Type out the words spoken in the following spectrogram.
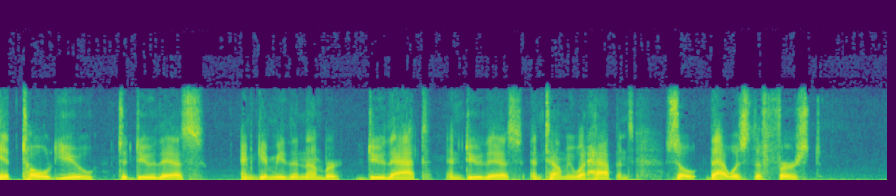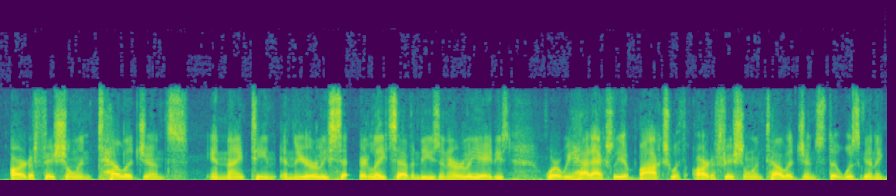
It told you to do this and give me the number, do that and do this and tell me what happens. So that was the first artificial intelligence in 19 in the early or er, late 70s and early 80s where we had actually a box with artificial intelligence that was going to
